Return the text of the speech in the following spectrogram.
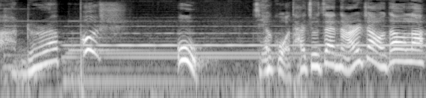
under a bush。哦，结果她就在哪儿找到了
